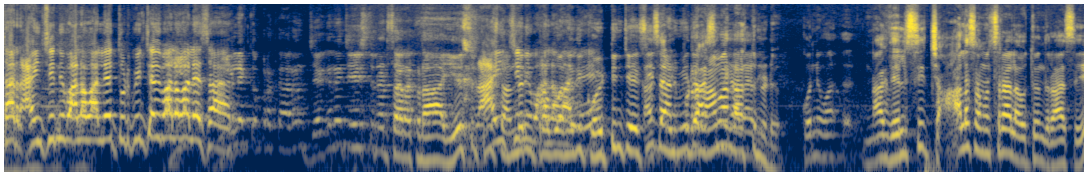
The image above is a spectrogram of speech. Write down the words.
సార్ రాయించింది వాళ్ళ వాళ్ళే తుడిపించేది వాళ్ళ వాళ్ళే సార్. ఈ లెక్క ప్రకారం జగనే చేయిస్తున్నాడు సార్ అక్కడ. యేసు రాయించింది అందరి వాళ్ళ ప్రభు అనేది వాళ్ళే. కొట్టించేసి దాని మీద రామాన్ని రాస్తున్నాడు. కొన్ని నాకు తెలిసి చాలా సంవత్సరాలు అవుతుంది రాసి.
